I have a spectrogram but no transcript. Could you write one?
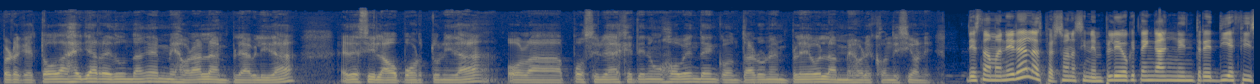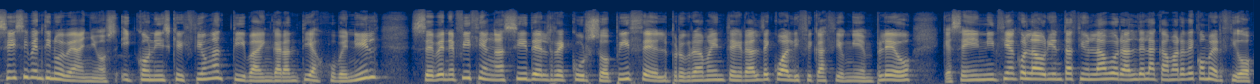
pero que todas ellas redundan en mejorar la empleabilidad, es decir, la oportunidad o las posibilidades que tiene un joven de encontrar un empleo en las mejores condiciones. De esta manera, las personas sin empleo que tengan entre 16 y 29 años y con inscripción activa en garantía juvenil se benefician así del recurso PICE, el Programa Integral de Cualificación y Empleo, que se inicia con la orientación laboral de la Cámara de Comercio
